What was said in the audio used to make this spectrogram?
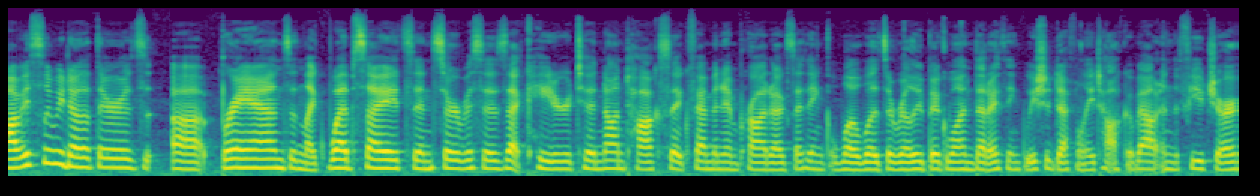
obviously, we know that there's uh, brands and like websites and services that cater to non toxic feminine products. I think Lola's a really big one that I think we should definitely talk about in the future.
